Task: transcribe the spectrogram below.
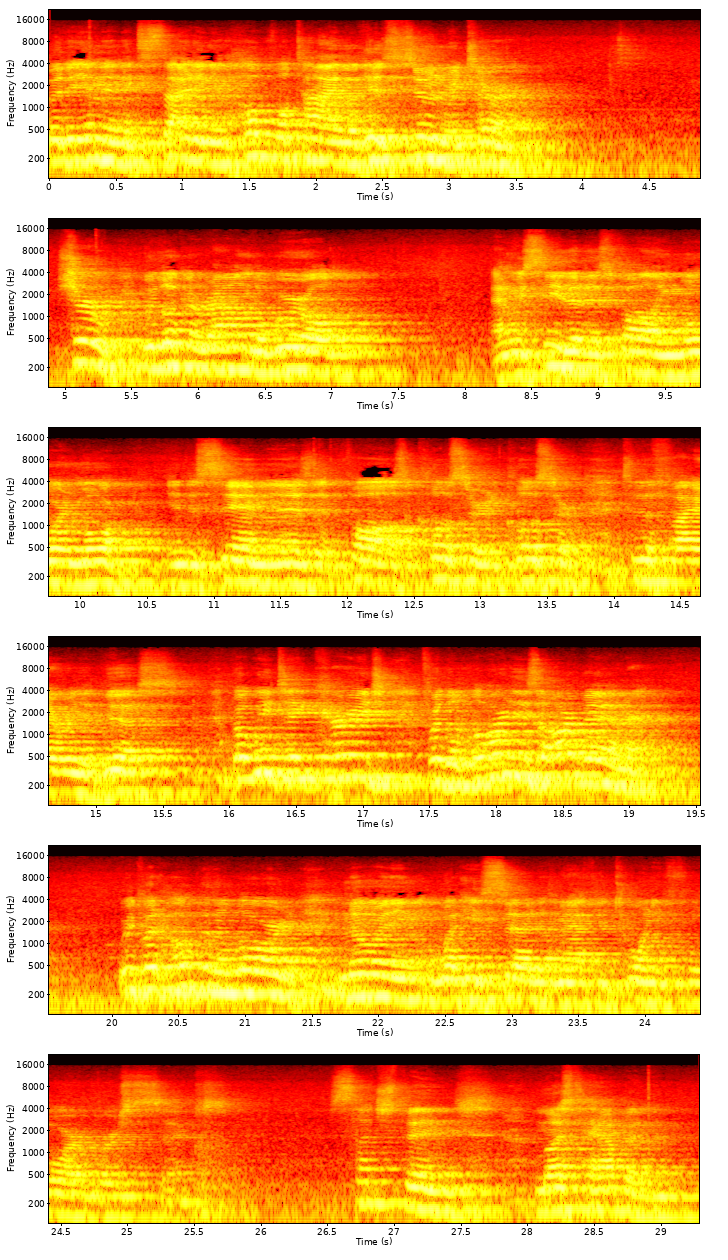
but in an exciting and hopeful time of his soon return. Sure, we look around the world and we see that it's falling more and more into sin, and as it falls closer and closer to the fiery abyss. But we take courage, for the Lord is our banner. We put hope in the Lord, knowing what he said in Matthew 24, verse 6. Such things must happen,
